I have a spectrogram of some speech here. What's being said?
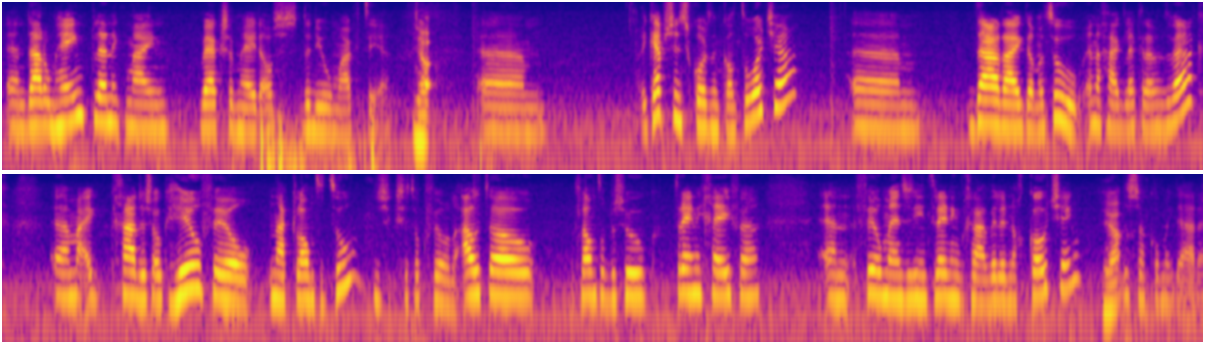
En daaromheen plan ik mijn werkzaamheden als de nieuwe marketeer. Ja, Ehm, ik heb sinds kort een kantoortje. Ehm, daar rijd ik dan naartoe en dan ga ik lekker aan het werk. Eh, maar ik ga dus ook heel veel naar klanten toe. Dus ik zit ook veel in de auto, klant op bezoek, training geven. En veel mensen die een training hebben gedaan willen nog coaching. ja. Dus dan kom ik daar eh,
